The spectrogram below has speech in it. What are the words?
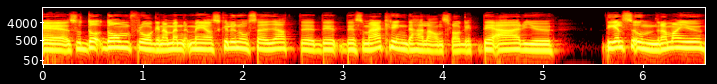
Eh, så de, de frågorna, men, men jag skulle nog säga att det, det, det som är kring det här landslaget, det är ju dels undrar man ju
